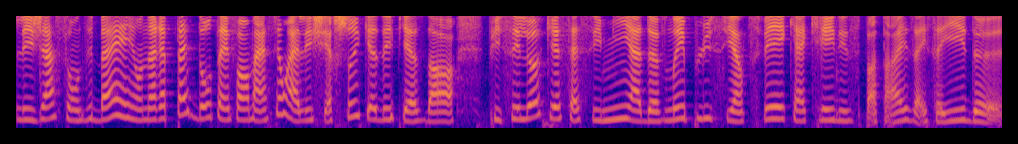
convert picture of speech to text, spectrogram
les gens se sont dit, ben, on aurait peut-être d'autres informations à aller chercher que des pièces d'or. Puis c'est là que ça s'est mis à devenir plus scientifique, à créer des hypothèses, à essayer de,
